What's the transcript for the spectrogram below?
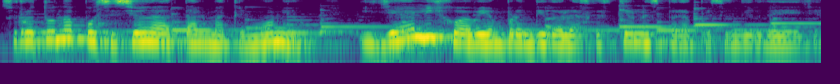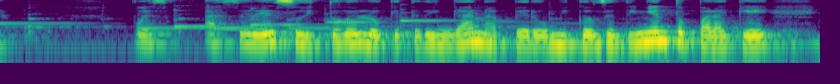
su rotunda oposición a tal matrimonio, y ya el hijo había emprendido las gestiones para prescindir de ella. Pues hacer eso y todo lo que te den gana, pero mi consentimiento para que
